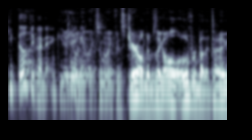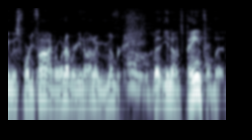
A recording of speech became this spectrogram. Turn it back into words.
keep building on it and keep Yeah, you doing look it. like someone like Fitzgerald, and it was like all over by the time he was 45 or whatever. You know, I don't even remember. Oh. But you know, it's painful. But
